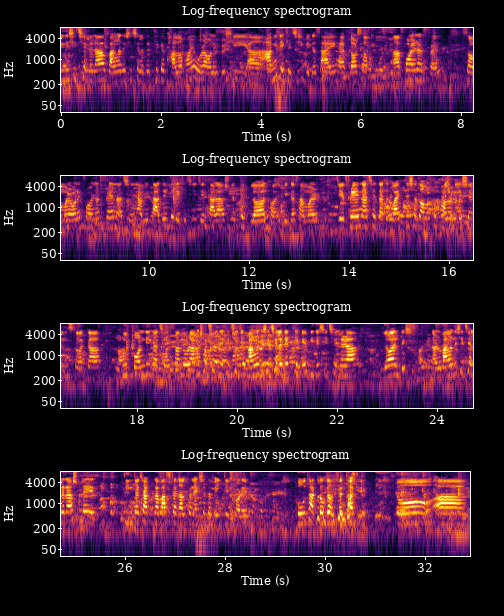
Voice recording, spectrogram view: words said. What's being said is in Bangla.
বিদেশি ছেলেরা বাংলাদেশি ছেলেদের থেকে ভালো হয়। ওরা অনেক বেশি আমি দেখেছি because I have lots of foreigner friend so আমার অনেক ফরেনার ফ্রেন্ড আছে। আমি তাদেরকে দেখেছি যে তারা আসলে খুব লয়াল হয় বিকজ আমার যে ফ্রেন্ড আছে তাদের ওয়াইফদের সাথে আমার খুব ভালো রিলেশন সো একটা গুড বন্ডিং আছে। সো আমি ওরা আমি সবসময় দেখেছি যে বাংলাদেশি ছেলেদের থেকে বিদেশি ছেলেরা লয়াল বেশি হয়। কারণ বাংলাদেশি ছেলেরা আসলে তিনটা, চারটা, পাঁচটা গার্লফ্রেন্ড একসাথে মেনটেন করে। বউ থাকলেও গার্লফ্রেন্ড থাকে। তো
